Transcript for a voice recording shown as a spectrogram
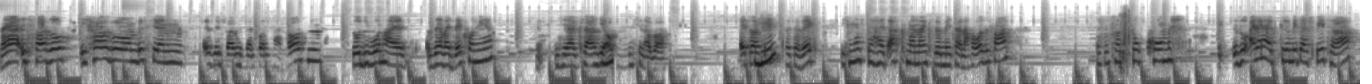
naja, ich fahre so, ich fahre so ein bisschen, also ich war mit seinen Freunden halt draußen. So, die wohnen halt sehr weit weg von mir. Ja, klar, hier mhm. auch ein bisschen, aber etwas mhm. weiter weg. Ich musste halt 8,9 Kilometer nach Hause fahren. Das ist was so komisch. So eineinhalb Kilometer später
